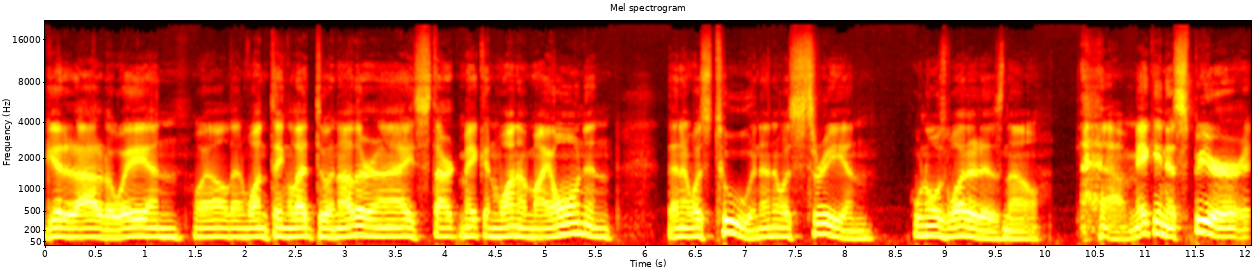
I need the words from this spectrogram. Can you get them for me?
get it out of the way. And well, then one thing led to another, and I start making one of my own, and then it was two, and then it was three, and who knows what it is now. Making a spear,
